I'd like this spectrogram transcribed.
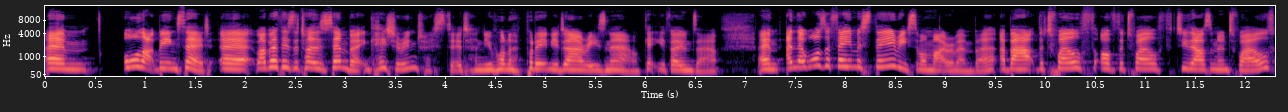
Um, all that being said, uh, my birthday is the 12th of December. In case you're interested and you want to put it in your diaries now, get your phones out. Um, and there was a famous theory, someone might remember, about the 12th of the 12th, 2012.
